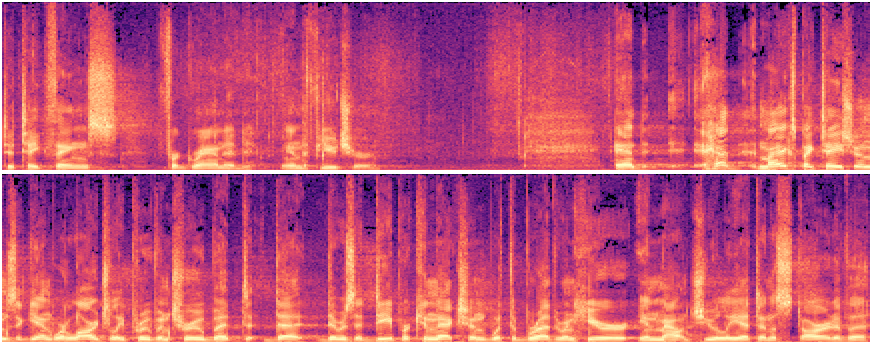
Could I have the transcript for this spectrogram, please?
to take things for granted in the future. And had my expectations again were largely proven true, but that there was a deeper connection with the brethren here in Mount Juliet and a start of a,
